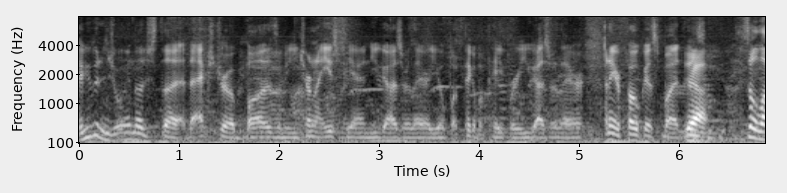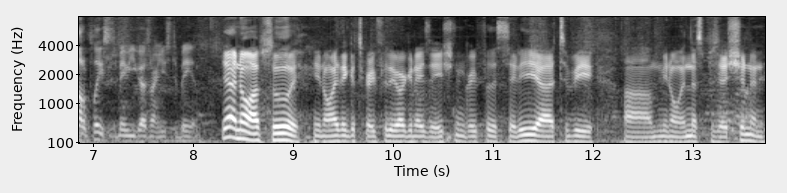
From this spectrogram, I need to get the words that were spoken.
Have you been enjoying though just the, the extra buzz? I mean, you turn on ESPN, you guys are there. You pick up a paper, you guys are there. I know you're focused, but yeah. still a lot of places maybe you guys aren't used to being. Yeah, no, absolutely. You know, I think it's great for the organization and great for the city uh, to be, um, you know, in this position. And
